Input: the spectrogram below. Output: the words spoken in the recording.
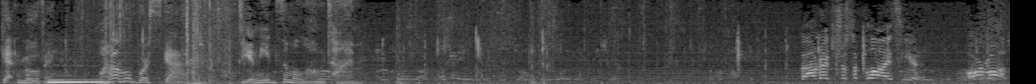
Get moving. Well, we're scattered. Do you need some alone time? Found extra supplies here. Arm up.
